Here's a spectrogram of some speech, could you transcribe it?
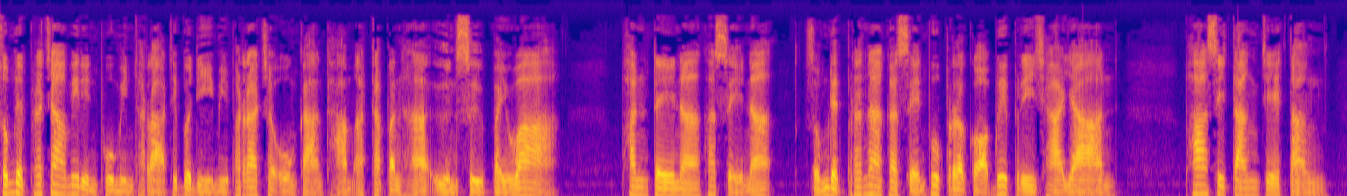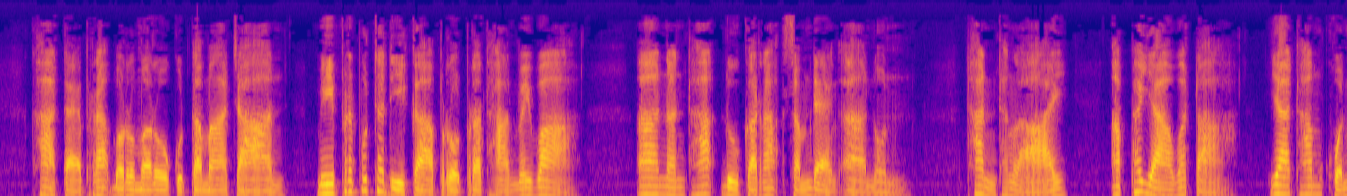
สมเด็จพระเจ้ามิรินภูมินทราธิบดีมีพระราชโองการถามอัตปัญหาอื่นสืบไปว่า พันเตนาคเสนะสมเด็จพระนาคเษนผู้ประกอบด้วยปรีชาญาณภาสิตังเจตัง ข้าแต่พระบรมโรกุตมาจารย์ มีพระพุทธดีกาโปรดประทานไว้ว่า อานันทะดูกระสำแดงอานนท์ท่านทั้งหลาย อัพยาวตา อย่าทำขวน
